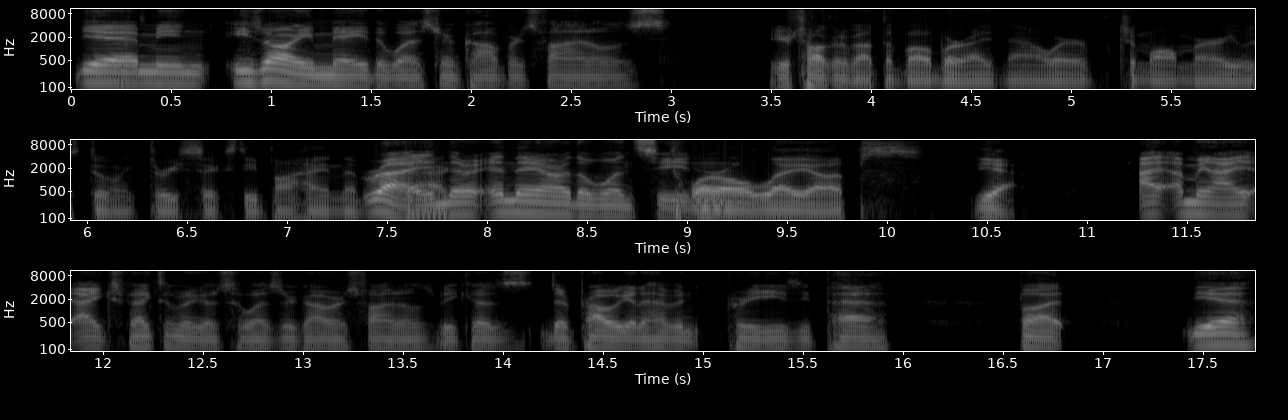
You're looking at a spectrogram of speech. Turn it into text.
Yeah, I mean, he's already made the Western Conference Finals. You're talking about the bubble right now where Jamal Murray was doing 360 behind the Right, back, and they're and they are the one seed. and twirl layups. Yeah. I, I mean, I, I expect them to go to Western Conference Finals because they're probably going to have a pretty easy path. But yeah,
